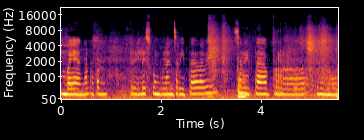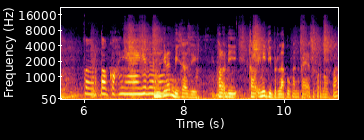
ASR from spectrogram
membayangkan akan rilis kumpulan cerita tapi cerita per ini per tokohnya gitu kan. Kemungkinan bisa sih. Kalau di kalau ini diberlakukan kayak Supernova,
